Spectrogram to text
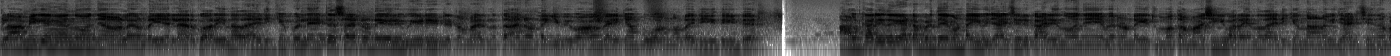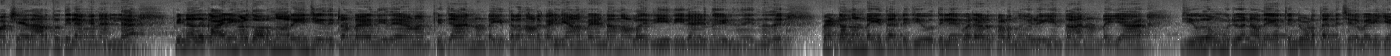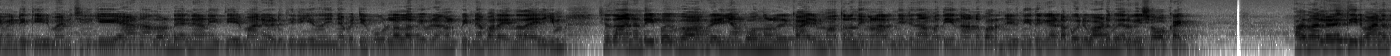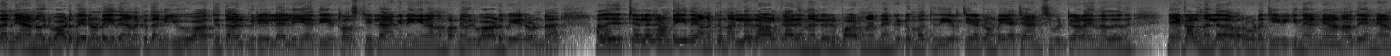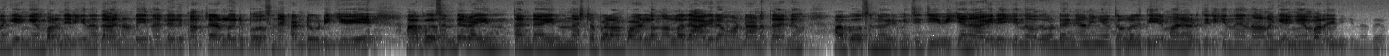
ഗ്ലാമി ഗംഗ എന്ന് പറഞ്ഞ ആളെ ഉണ്ടെങ്കിൽ എല്ലാവർക്കും അറിയുന്നതായിരിക്കും. ഇപ്പോൾ ലേറ്റസ്റ്റ് ആയിട്ടുണ്ടെങ്കിൽ ഒരു വീഡിയോ ഇട്ടിട്ടുണ്ടായിരുന്നു. താനുണ്ടെങ്കിൽ വിവാഹം കഴിക്കാൻ പോകാമെന്നുള്ള രീതിയിൽ ആൾക്കാർ ഇത് കേട്ടപ്പോഴത്തേക്കുണ്ടെങ്കിൽ വിചാരിച്ച ഒരു കാര്യം എന്ന് പറഞ്ഞാൽ ഇവരുണ്ടെങ്കിൽ ചുമ്മാ തമാശയ്ക്ക് പറയുന്നതായിരിക്കും എന്നാണ് വിചാരിച്ചിരുന്നത്. പക്ഷേ യഥാർത്ഥത്തിൽ അങ്ങനെയല്ല. പിന്നെ അത് കാര്യങ്ങൾ തുറന്നു പറയുകയും ചെയ്തിട്ടുണ്ടായിരുന്നു. ഇതേ കണക്ക് ഞാനുണ്ടെങ്കിൽ ഇത്ര നാൾ കല്യാണം വേണ്ട എന്നുള്ള ഒരു രീതിയിലായിരുന്നു ഇരുന്നിരുന്നത്. പെട്ടെന്നുണ്ടെങ്കിൽ തന്റെ ജീവിതത്തിലേക്ക് ഒരാൾ കടന്നു വരികയും താനുണ്ടെങ്കിൽ ആ ജീവിതം മുഴുവൻ അദ്ദേഹത്തിന്റെ കൂടെ തന്നെ ചിലവഴിക്കാൻ വേണ്ടി തീരുമാനിച്ചിരിക്കുകയാണ്. അതുകൊണ്ട് തന്നെയാണ് ഈ തീരുമാനം എടുത്തിരിക്കുന്നത്. ഇതിനെപ്പറ്റി കൂടുതലുള്ള വിവരങ്ങൾ പിന്നെ പറയുന്നതായിരിക്കും. പക്ഷേ താനുണ്ടെങ്കിൽ ഇപ്പോൾ വിവാഹം കഴിക്കാൻ പോകുന്നുള്ളൊരു കാര്യം മാത്രം നിങ്ങൾ അറിഞ്ഞിരുന്നാൽ മതി എന്നാണ് പറഞ്ഞിരുന്നത്. ഇത് കേട്ടപ്പോൾ ഒരുപാട് പേർക്ക് ഷോക്കായി അത് നല്ലൊരു തീരുമാനം തന്നെയാണ്. ഒരുപാട് പേരുണ്ട് ഇത് കണക്ക് തനിക്ക് വിവാഹത്തിൽ താല്പര്യമില്ല അല്ലെങ്കിൽ അതി ട്രസ്റ്റ് ഇല്ല അങ്ങനെ ഇങ്ങനെയാണെന്ന് പറഞ്ഞ ഒരുപാട് പേരുണ്ട്. അത് ചിലരുണ്ട് ഇത് കണക്ക് നല്ലൊരു ആൾക്കാരെ നല്ലൊരു പാർട്ട്ണറിനെ കിട്ടുമ്പോൾ തീർച്ചയായിട്ടും ഉണ്ട് ആ ചാൻസ് വിട്ട് കളയുന്നതിനേക്കാൾ നല്ലത് അവരുടെ കൂടെ ജീവിക്കുന്നത് തന്നെയാണ്. അത് തന്നെയാണ് ഗംഗയും പറഞ്ഞിരിക്കുന്നത്. താനുണ്ട് ഈ നല്ലൊരു കറക്റ്റായിട്ടുള്ള ഒരു പേഴ്സണെ കണ്ടുപിടിക്കുകയും. ആ പേഴ്സണിന്റെ കയ്യിൽ തന്റെ കയ്യിൽ നിന്ന് നഷ്ടപ്പെടാൻ പാടില്ലെന്നുള്ള ഒരു ആഗ്രഹം കൊണ്ടാണ് താനും ആ പേഴ്സണെ ഒരുമിച്ച് ജീവിക്കാൻ ആഗ്രഹിക്കുന്നത്. അതുകൊണ്ട് തന്നെയാണ് ഇങ്ങനത്തെ ഉള്ളൊരു തീരുമാനം എടുത്തിരിക്കുന്നതെന്നാണ് ഗംഗയും പറഞ്ഞിരിക്കുന്നത്.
